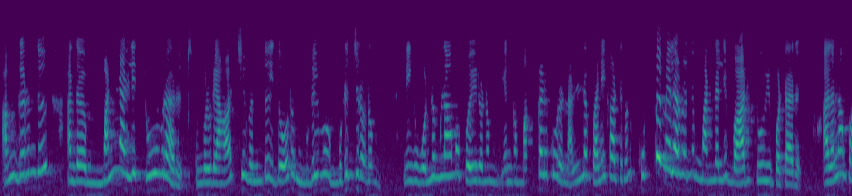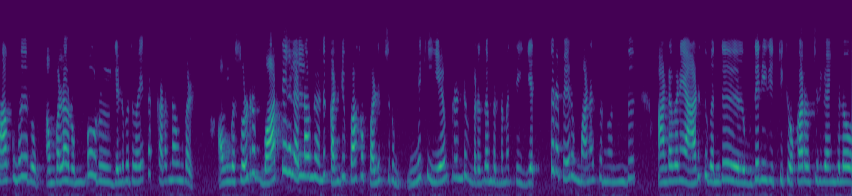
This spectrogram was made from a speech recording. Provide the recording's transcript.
அங்கிருந்து அந்த மண் அள்ளி தூவுறாரு. உங்களுடைய ஆட்சி வந்து இதோட முடிவு முடிஞ்சிடணும். நீங்க ஒண்ணுமில்லாம போயிடணும். எங்க மக்களுக்கு ஒரு நல்ல வழிகாட்டுகணும் குப்பை மேல வந்து மண்ணள்ளி வாரி தூவி போட்டாரு. அதெல்லாம் பார்க்கும்போது ரொ- அவங்கெல்லாம் ரொம்ப ஒரு எழுபது வயசை கடந்தவங்க. அவங்க சொல்ற வார்த்தைகள் எல்லாமே வந்து கண்டிப்பாக பழிச்சிடும் இன்னைக்கு என் ஃப்ரெண்டு விரதம் இருந்த மாதிரி எத்தனை பேரும் மனசு நொந்து ஆண்டவனை அடுத்து வந்து உதயநிதி தூக்கி உட்கார வச்சிருவாங்களோ?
